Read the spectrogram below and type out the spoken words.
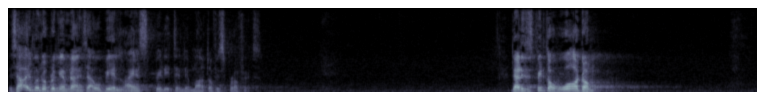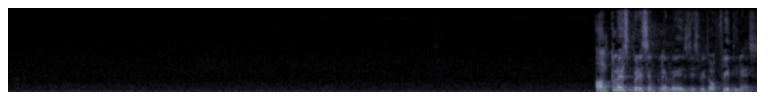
He said, How are you going to bring him down? He said, I will be a lying spirit in the mouth of his prophets. There is a spirit of whoredom. Unclean spirit simply means the spirit of filthiness.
